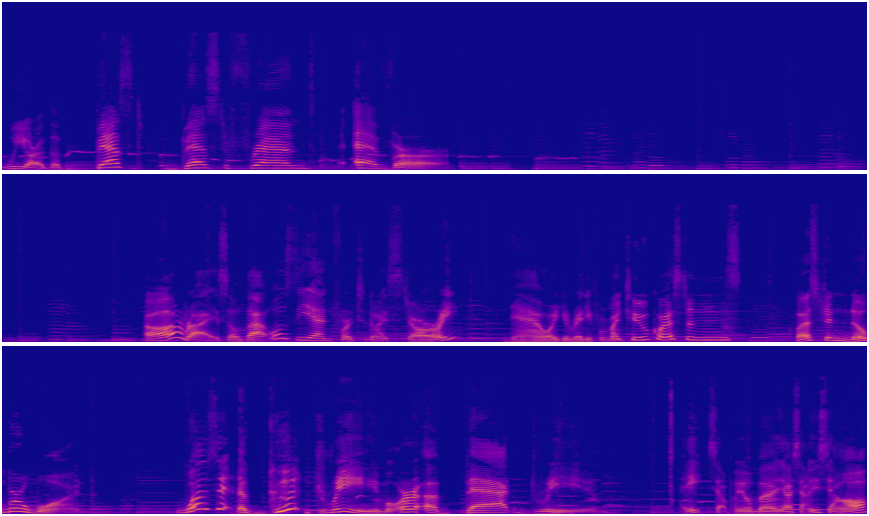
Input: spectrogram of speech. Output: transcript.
We are the best, best friends ever. Alright, so that was the end for tonight's story. Now, are you ready for my two questions? Question number one Was it a good dream or a bad dream? 哎，小朋友们要想一想哦，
